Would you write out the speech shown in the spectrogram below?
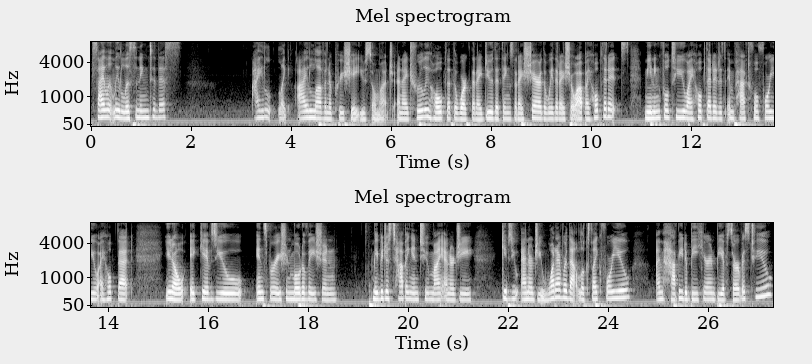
silently listening to this. I like I love and appreciate you so much and I truly hope that the work that I do, the things that I share, the way that I show up, I hope that it's meaningful to you. I hope that it is impactful for you. I hope that you know, it gives you inspiration, motivation, maybe just tapping into my energy gives you energy, whatever that looks like for you. I'm happy to be here and be of service to you.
